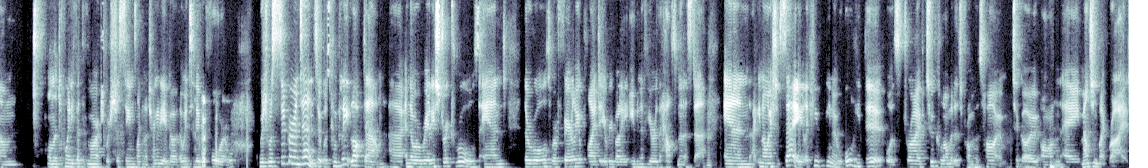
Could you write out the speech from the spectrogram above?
Um, on the 25th of March, which just seems like an eternity ago, they went to level four, which was super intense. It was complete lockdown, uh, and there were really strict rules, and the rules were fairly applied to everybody, even if you're the house minister. Mm. And you know, I should say, like he, you know, all he did was drive two kilometers from his home to go on a mountain bike ride.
